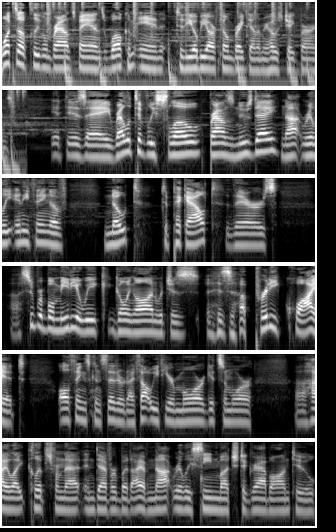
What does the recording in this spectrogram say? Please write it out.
What's up, Cleveland Browns fans? Welcome in to the OBR Film Breakdown. I'm your host, Jake Burns. It is a relatively slow Browns news day. Not really anything of note to pick out. There's Super Bowl media week going on, which is is uh, pretty quiet, all things considered. I thought we'd hear more, get some more uh, highlight clips from that endeavor, but I have not really seen much to grab onto,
